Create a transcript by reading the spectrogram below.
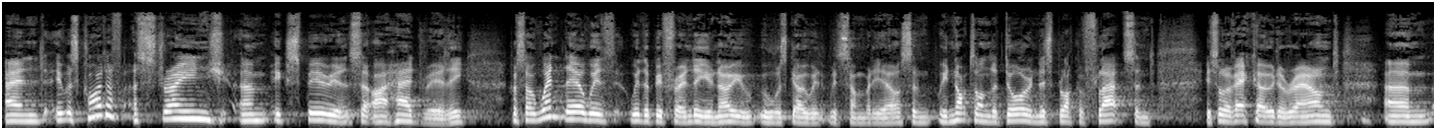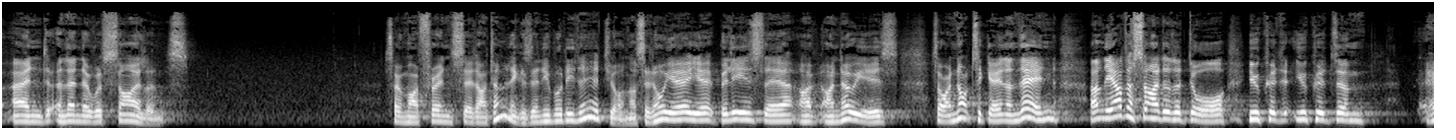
And it was quite a, a strange um, experience that I had, really. Because I went there with, with a befriender, you know, you always go with, with somebody else, and we knocked on the door in this block of flats, and it sort of echoed around, um, and, and then there was silence. So my friend said, I don't think there's anybody there, John. I said, Oh, yeah, yeah, Billy is there. I, I, know he is. So I knocked again. And then on the other side of the door, you could, you could um,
